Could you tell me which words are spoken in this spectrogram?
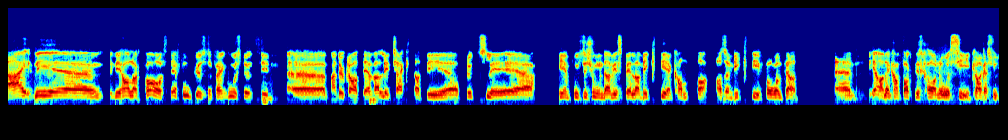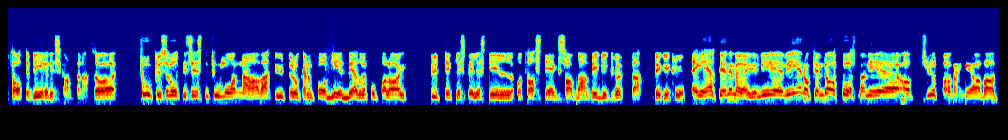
Nei, vi, vi har lagt fra oss det fokuset for en god stund siden. Men det er jo klart det er veldig kjekt at vi plutselig er i en posisjon der vi spiller viktige kamper. Altså viktig i forhold til at ja, det kan faktisk ha noe å si hva resultatet blir i disse kampene. Så Fokuset vårt de siste to månedene har vært utelukkende på å bli et bedre fotballag, utvikle spillestil og ta steg sammen, bygge grupper, bygge klubb. Jeg er helt enig med deg. Vi, vi er nok en dag på oss, men vi er absolutt avhengig av at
